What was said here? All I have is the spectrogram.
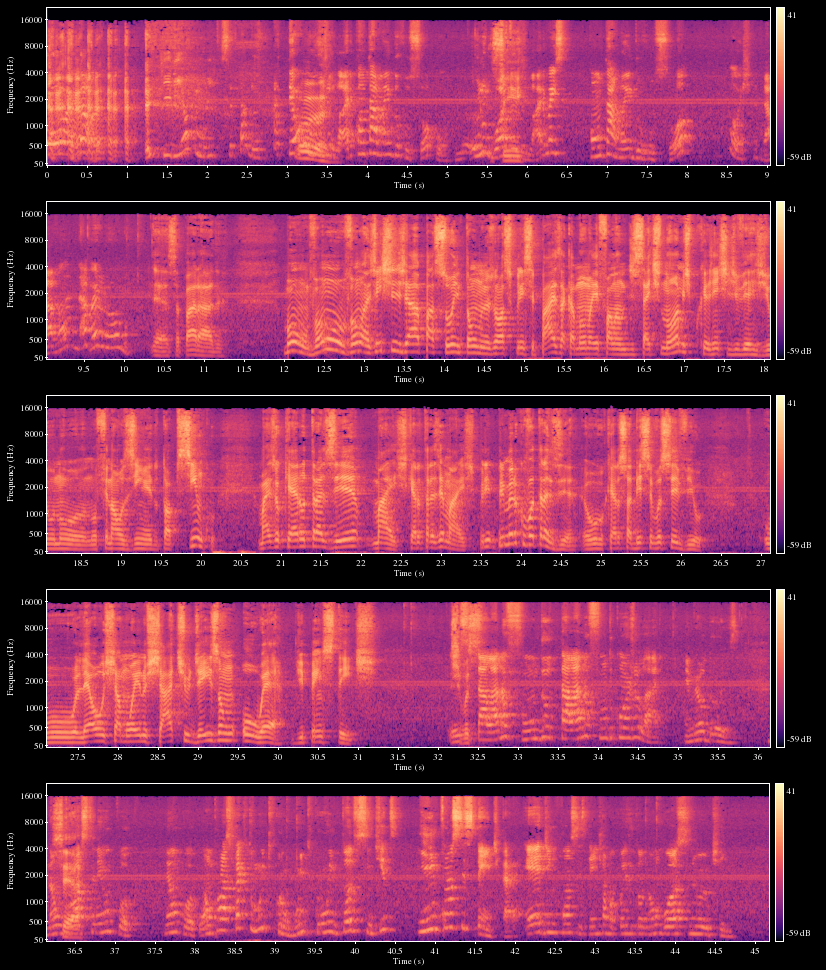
não. Queria muito, você tá louco. Até o Julari com o tamanho do Rousseau, pô. Eu não gosto Sim. do Julari, mas com o tamanho do Rousseau, poxa, dava, dava jogo. É, essa parada. Bom, vamos, vamos. A gente já passou então nos nossos principais, acabamos aí falando de sete nomes, porque a gente divergiu no, no finalzinho aí do top 5. Mas eu quero trazer mais, quero trazer mais. Primeiro que eu vou trazer, eu quero saber se você viu. O Léo chamou aí no chat o Jason Owe, de Penn State. Esse você... tá lá no fundo, tá lá no fundo com o Julari. É meu dois. Não certo. gosto nem um pouco. Nem um pouco. É um prospecto muito cru, muito cru em todos os sentidos e inconsistente, cara. É de inconsistente, é uma coisa que eu não gosto no meu time.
